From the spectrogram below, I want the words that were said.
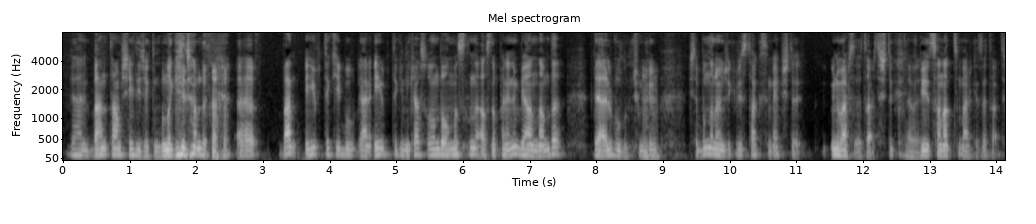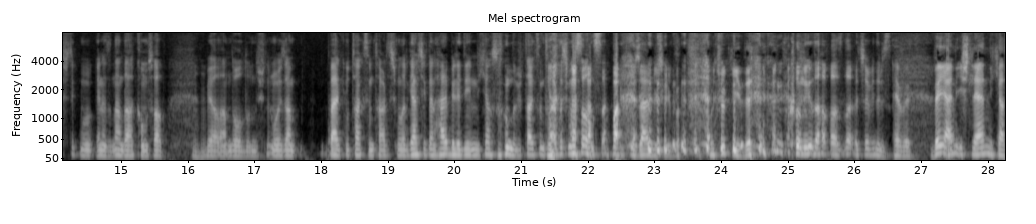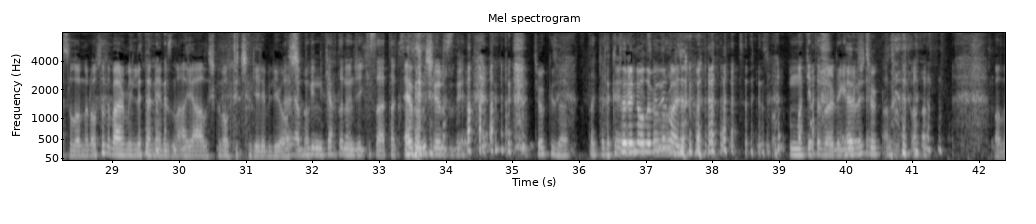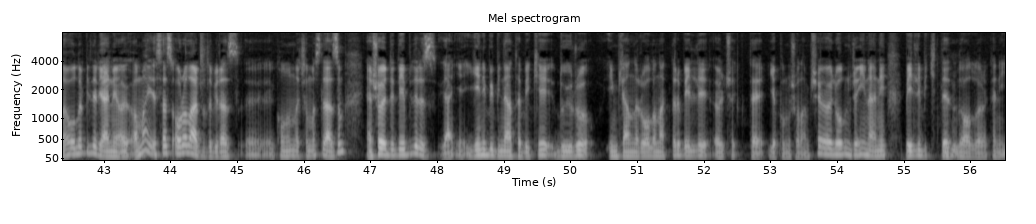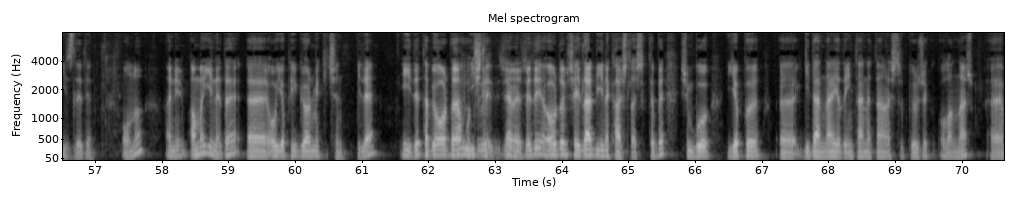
Yani ben tam şey diyecektim buna geleceğim de. ee, ben Eyüp'teki bu yani Eyüp'teki nikah salonunda olmasını aslında panelin bir anlamda değerli buldum. Çünkü hı hı işte bundan önceki biz Taksim hep işte üniversitede tartıştık. Evet. Bir sanat merkezinde tartıştık. Bu en azından daha kamusal hı hı. bir alanda olduğunu düşünüyorum. O yüzden belki bu Taksim tartışmaları gerçekten her belediyenin nikah sonunda bir Taksim tartışması olsa. Bak güzel bir şey bu. bu çok iyiydi. Konuyu daha fazla açabiliriz. Evet. Ve yani işleyen nikah salonları olsa da bari millet hani en azından ayağa alışkın olduğu için gelebiliyor olsun. Yani bugün nikahtan önce iki saat Taksim evet. konuşuyoruz diye. çok güzel. Takı, Takı töreni olabilir mi acaba? Makete böyle gibi evet, şey çok güzel. Vallahi olabilir yani ama esas oralarda da biraz e, konunun açılması lazım. Yani şöyle de diyebiliriz yani yeni bir bina tabii ki duyuru imkanları olanakları belli ölçekte yapılmış olan bir şey. Öyle olunca yine hani belli bir kitle doğal olarak hani izledi onu. Hani ama yine de e, o yapıyı görmek için bile iyiydi. Tabii orada işte evet ve de orada şeyler de yine karşılaştık tabii. Şimdi bu yapı e, gidenler ya da internetten araştırıp görecek olanlar e,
